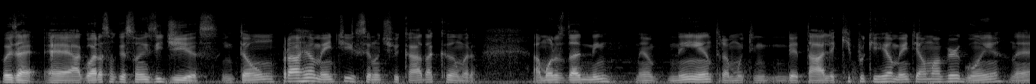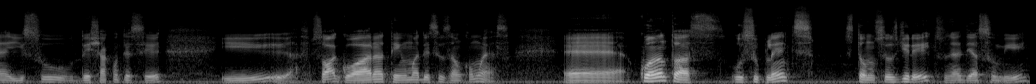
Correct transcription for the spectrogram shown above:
Pois é, é, agora são questões de dias. Então, para realmente ser notificada a Câmara. A morosidade nem, né, nem entra muito em detalhe aqui, porque realmente é uma vergonha né, isso deixar acontecer. E só agora tem uma decisão como essa. É, quanto aos suplentes, estão nos seus direitos né, de assumir.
